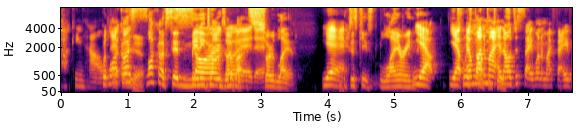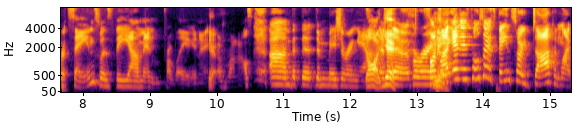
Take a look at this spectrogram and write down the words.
fucking hell! But like I like I've said many so times over, it's so layered. yeah, It just keeps layering. yeah, yeah. And one of my and. I'll just say one of my favorite scenes was the um and probably you know Yeah. everyone else um but the the measuring Oh, out of yeah. the room Funny. like and it's also it's been so dark and like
